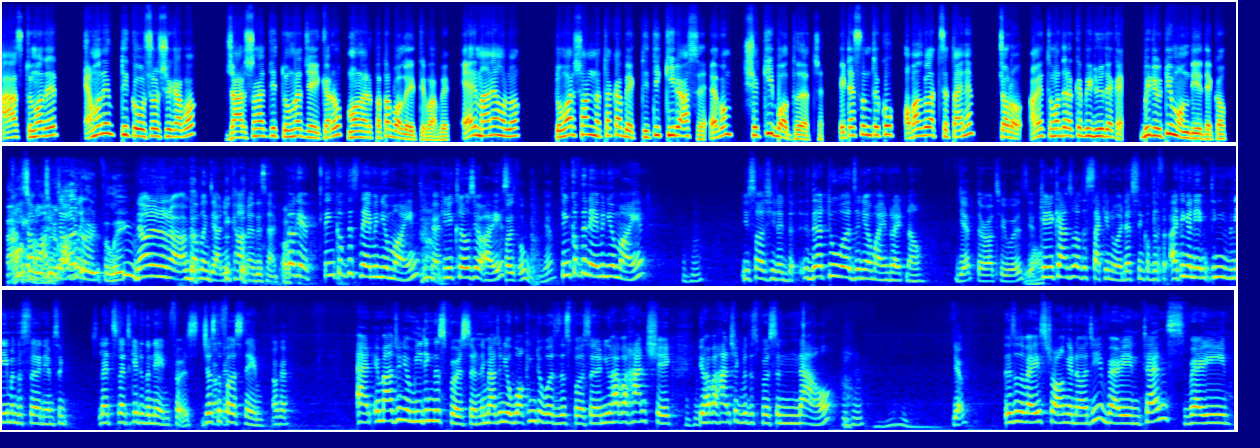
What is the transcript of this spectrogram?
আজ তোমাদের এমন একটি কৌশল শেখাবো যার সাহায্যে তোমরা যে কারও মনের কথা বলে দিতে পারবে। এর মানে হলো তোমার সামনে থাকা ব্যক্তিটি কি আছে এবং সে কি বদ্ধ যাচ্ছে এটা শুনতে খুব অবাক লাগছে তাই না? চলো আমি তোমাদের একটা ভিডিও দেখাই। ভিডিওটি মন দিয়ে দেখো। You saw she like the, there are two words in your mind right now. Yep, there are two words. Yeah. Can you cancel off the second word? Let's think of the. f- I think a name. Think the name and the surname. So let's let's get to the name first. Just the Okay. first name. Okay. And imagine you're meeting this person. Imagine you're walking towards this person, and you have a handshake. Mm-hmm. You have a handshake with this person now. Mm-hmm. Mm-hmm. Yep. This is a very strong energy, very intense, very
